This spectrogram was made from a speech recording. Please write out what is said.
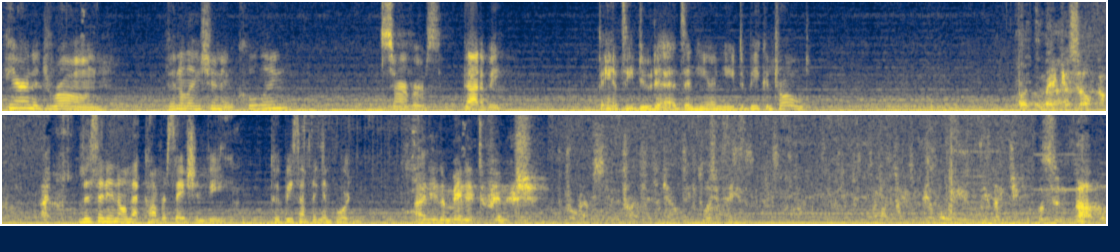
Here in a drone. Ventilation and cooling? Servers. Gotta be. Fancy doodads in here need to be controlled. But uh, make yourself comfortable. Listen in on that conversation, V. Could be something important. I need a minute to finish. Listen, Babu.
